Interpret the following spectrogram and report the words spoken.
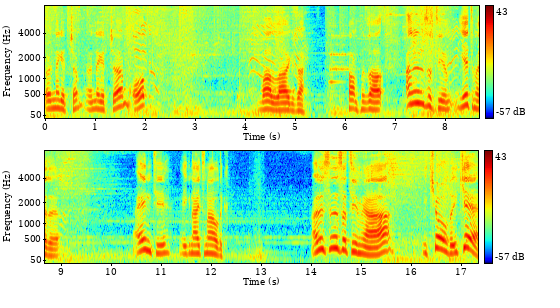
Önüne geçeceğim. Önüne geçeceğim. Hop. Vallahi güzel. Tam hızı al. Ananı satayım. Yetmedi. Enti. Ignite'ını aldık. Anasını satayım ya. İki oldu. iki.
